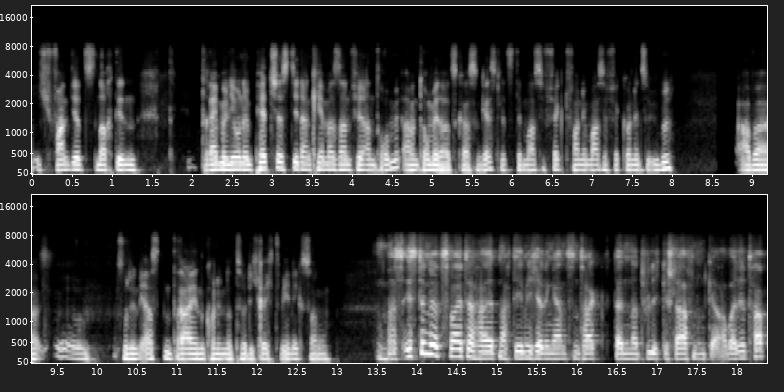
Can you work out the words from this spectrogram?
ich fand jetzt nach den drei Millionen Patches, die dann kämen sind für Androm Andromeda als Kassen, gell? Letzte Mass Effect fand ich Mass Effect gar nicht so übel. Aber äh, zu den ersten dreien kann ich natürlich recht wenig sagen. Was ist denn der zweite Hype, nachdem ich ja den ganzen Tag dann natürlich geschlafen und gearbeitet habe?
